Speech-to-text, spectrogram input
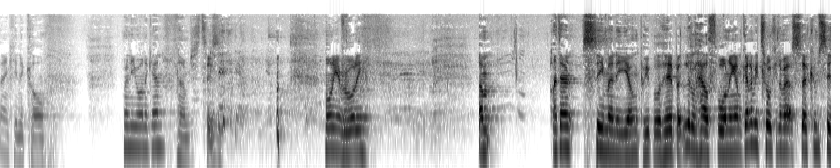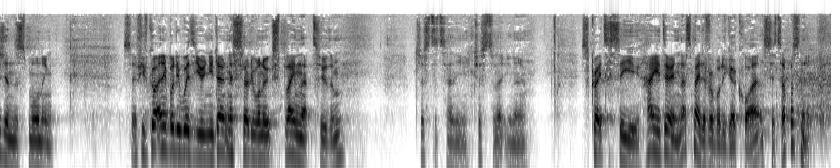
Thank you, Nicole. When are you on again? No, I'm just teasing. Morning, everybody. Um, I don't see many young people here, but little health warning. I'm going to be talking about circumcision this morning. So if you've got anybody with you and you don't necessarily want to explain that to them, just to tell you, just to let you know. It's great to see you. How are you doing? That's made everybody go quiet and sit up, hasn't it?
